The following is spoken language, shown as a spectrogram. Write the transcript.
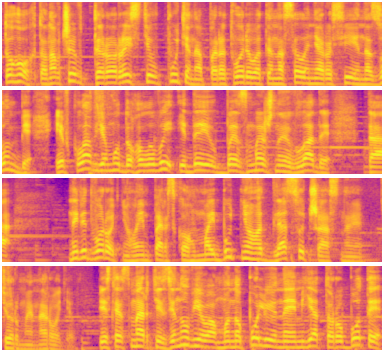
Того, хто навчив терористів Путіна перетворювати населення Росії на зомбі і вклав йому до голови ідею безмежної влади та невідворотнього імперського майбутнього для сучасної тюрми народів. Після смерті Зінов'єва монополію на ім'я та роботи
